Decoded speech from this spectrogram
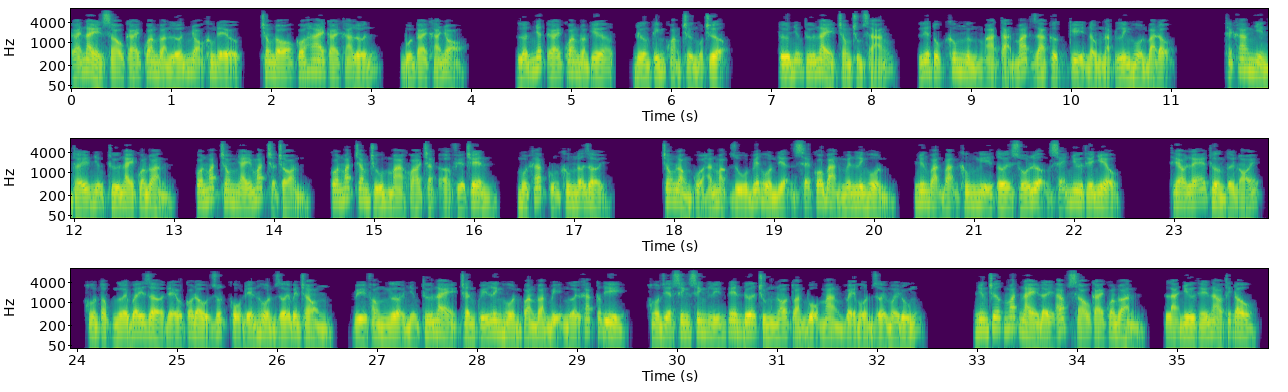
Cái này sáu cái quang đoàn lớn nhỏ không đều, trong đó có hai cái khá lớn, bốn cái khá nhỏ lớn nhất cái quang đoàn kia, đường kính khoảng chừng một trượng. Từ những thứ này trong trùng sáng, liên tục không ngừng mà tản mát ra cực kỳ nồng nặc linh hồn ba động. Thạch khang nhìn thấy những thứ này quang đoàn, con mắt trong nháy mắt trợn tròn, con mắt chăm chú mà khóa chặt ở phía trên, một khắc cũng không nỡ rời. Trong lòng của hắn mặc dù biết hồn điện sẽ có bản nguyên linh hồn, nhưng bạn bạn không nghĩ tới số lượng sẽ như thế nhiều. Theo lẽ thường tới nói, hồn tộc người bây giờ đều có đầu rút cổ đến hồn giới bên trong, vì phòng ngừa những thứ này chân quý linh hồn quan đoàn bị người khác cướp đi, hồn diệt sinh sinh lín nên đưa chúng nó toàn bộ mang về hồn giới mới đúng nhưng trước mắt này đầy áp sáu cái quan đoàn, là như thế nào thích đâu?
